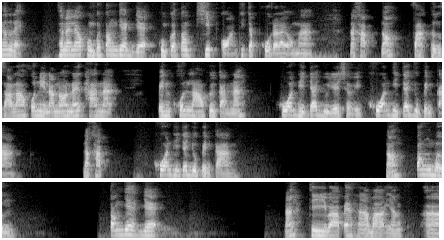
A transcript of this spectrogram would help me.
นั่นแหละฉะนั้นแล้วคุณก็ต้องแยกแยะ คุณก็ต้องคิดก่อนที่จะพูดอะไรออกมานะครับเนาะฝากถึงสาวลาวคนนี้นะเนาะในฐานะเป็นคนลาวคือกันนะ ควรที่จะอยู่เฉยๆควรที่จะอยู่เป็นกลางนะครับ ควรที่จะอยู่เป็นกลางเนาะต้องเบิง ต้องแยกแยะ นะ ทีว่าไปหาว่าอย่างอ่า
